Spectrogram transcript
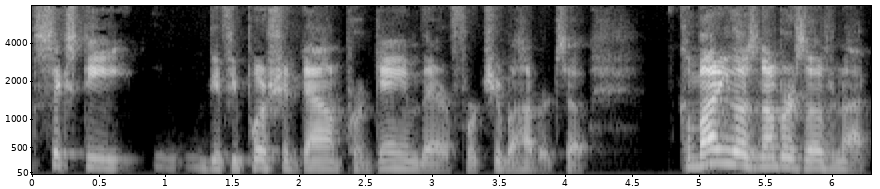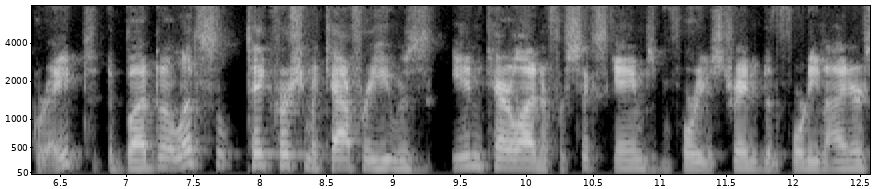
60 if you push it down per game there for Chuba Hubbard. So combining those numbers, those are not great. But uh, let's take Christian McCaffrey. He was in Carolina for six games before he was traded to the 49ers.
